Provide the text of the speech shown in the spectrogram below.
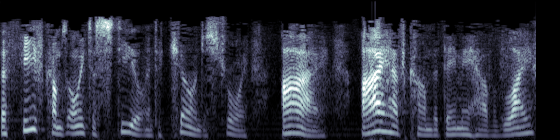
The thief comes only to steal and to kill and destroy. I, I have come that they may have life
